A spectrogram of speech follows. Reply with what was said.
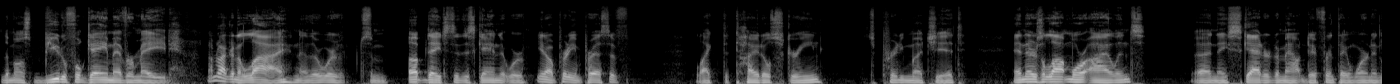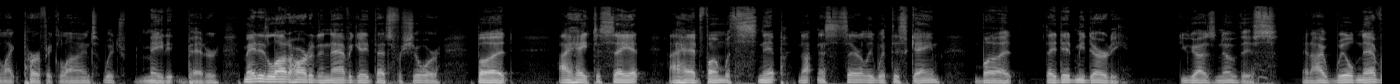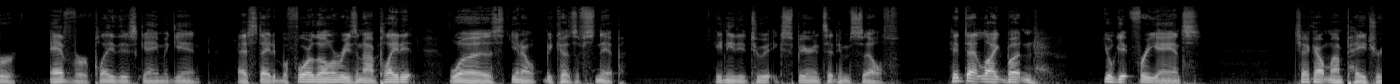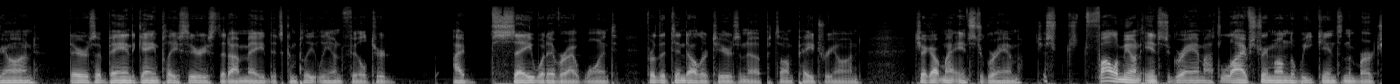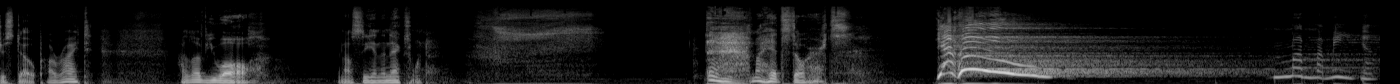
The most beautiful game ever made. I'm not going to lie. Now, there were some updates to this game that were, you know, pretty impressive. Like the title screen. That's pretty much it. And there's a lot more islands. Uh, and they scattered them out different. They weren't in like perfect lines, which made it better. Made it a lot harder to navigate, that's for sure. But I hate to say it. I had fun with Snip, not necessarily with this game, but they did me dirty. You guys know this. And I will never, ever play this game again. As stated before, the only reason I played it was, you know, because of Snip. He needed to experience it himself. Hit that like button. You'll get free ants. Check out my Patreon. There's a band gameplay series that I made that's completely unfiltered. I say whatever I want for the $10 tiers and up. It's on Patreon. Check out my Instagram. Just follow me on Instagram. I live stream on the weekends and the merch is dope. All right? I love you all. And I'll see you in the next one. my head still hurts. Yahoo! Mamma mia!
